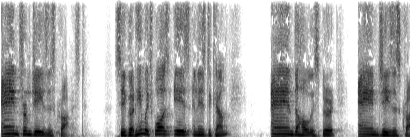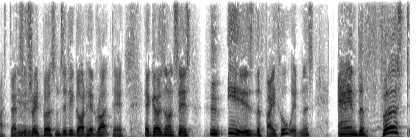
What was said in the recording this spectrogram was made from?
And from Jesus Christ. So you've got him which was, is, and is to come, and the Holy Spirit, and Jesus Christ. That's your three persons of your Godhead right there. It goes on and says, who is the faithful witness and the first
